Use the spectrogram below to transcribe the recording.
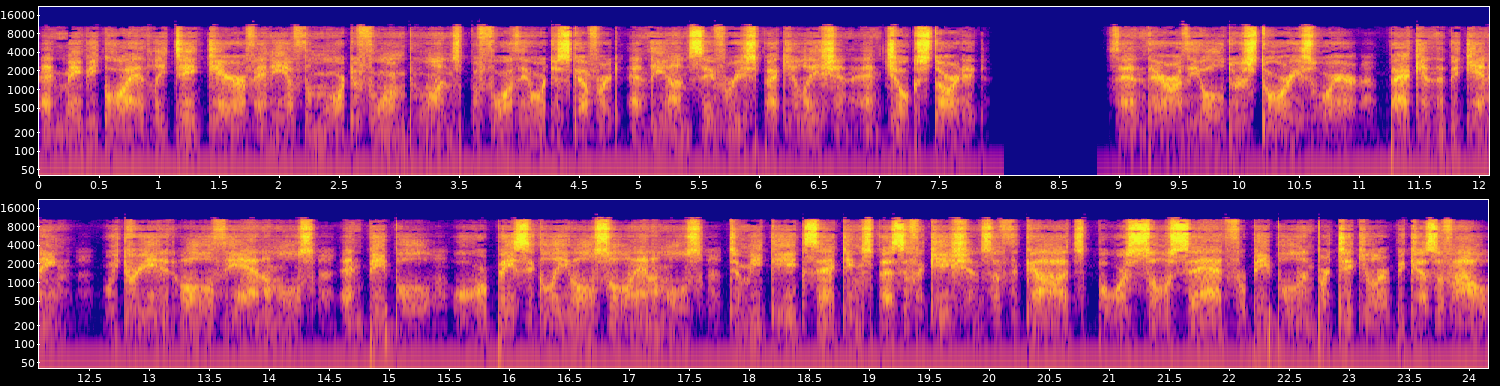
and maybe quietly take care of any of the more deformed ones before they were discovered and the unsavory speculation and joke started. Then there are the older stories where, back in the beginning, we created all of the animals and people, who were basically also animals, to meet the exacting specifications of the gods, but were so sad for people in particular because of how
